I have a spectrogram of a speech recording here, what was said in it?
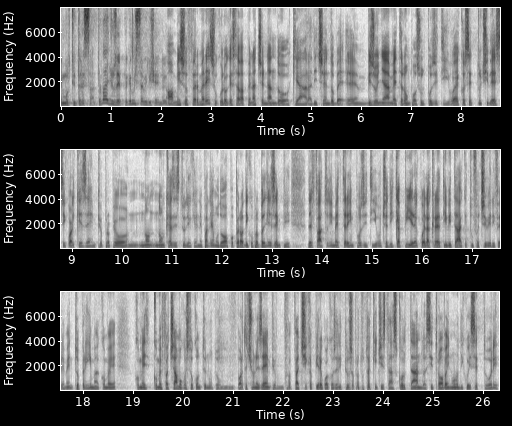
è molto interessante. Vai Giuseppe, che mi stavi dicendo? Oh, mi soffermerei su quello che stava appena accennando Chiara, dicendo beh, eh, bisogna mettere un po' sul positivo. Ecco, se tu ci dessi qualche esempio, proprio non, non casi studi che ne parliamo dopo, però dico proprio degli esempi del fatto di mettere in positivo, cioè di capire quella creatività che tu facevi riferimento prima, come, come, come facciamo questo contenuto. Portaci un esempio, facci capire qualcosa di più, soprattutto a chi ci sta ascoltando e si trova in uno di quei settori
